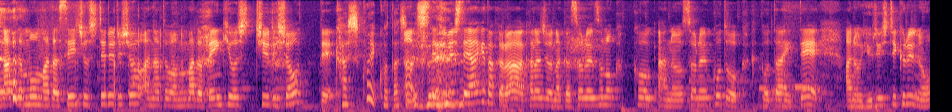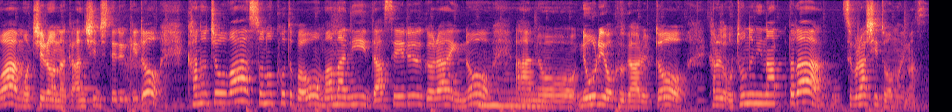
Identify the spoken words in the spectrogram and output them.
あなたもまだ成長してるでしょ。あなたはまだ勉強中でしょ。って。賢い子たちあです説明ねしてあげたから彼女はなんかそれそのこあのそれことを答えてあの許してくれるのはもちろんなんか安心してるけど彼女はその言葉をママに出せるぐらいのあの能力があると彼女大人になったら素晴らしいと思います。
